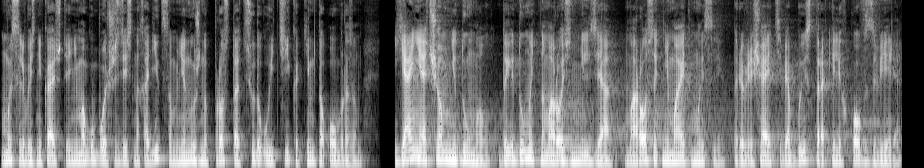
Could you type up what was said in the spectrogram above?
мысль возникает, что я не могу больше здесь находиться, мне нужно просто отсюда уйти каким-то образом. Я ни о чем не думал, да и думать на морозе нельзя. Мороз отнимает мысли, превращает тебя быстро и легко в зверя.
